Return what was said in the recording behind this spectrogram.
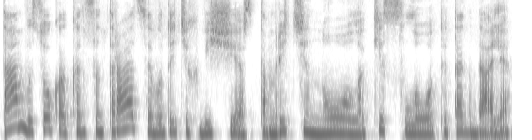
там высокая концентрация вот этих веществ, там ретинола, кислот и так далее.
